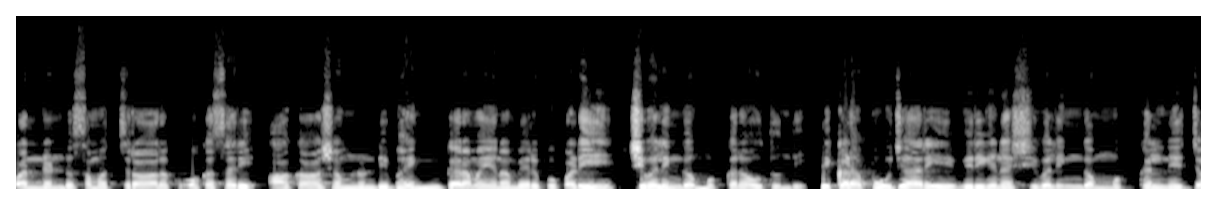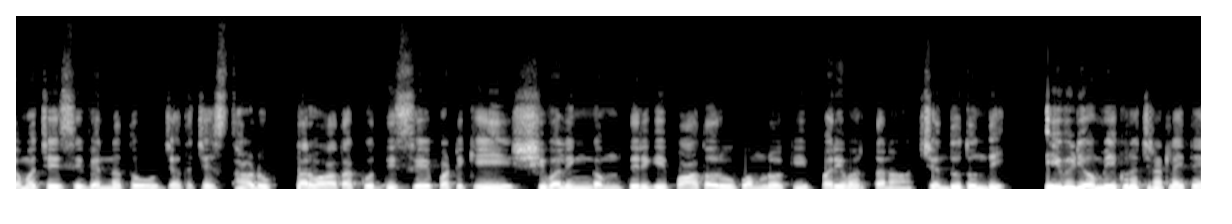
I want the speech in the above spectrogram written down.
పన్నెండు సంవత్సరాలకు ఒకసారి ఆకాశం నుండి భయంకరమైన మెరుపు పడి శివలింగం ముక్కలు అవుతుంది ఇక్కడ పూజారి విరిగిన శివలింగం ముక్కల్ని జమ చేసి వెన్నతో జత చేస్తాడు. తర్వాత కొద్దిసేపటికి శివలింగం తిరిగి పాత రూపంలోకి పరివర్తన చెందుతుంది. ఈ వీడియో మీకు నచ్చినట్లయితే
